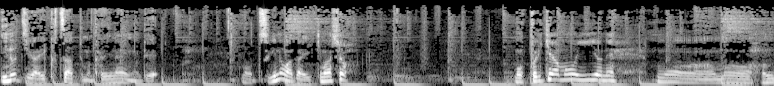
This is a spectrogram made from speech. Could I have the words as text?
命がいくつあっても足りないので、もう次の話題行きましょうもうプリキュアもういいよねもうもう本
